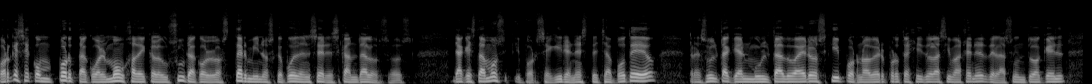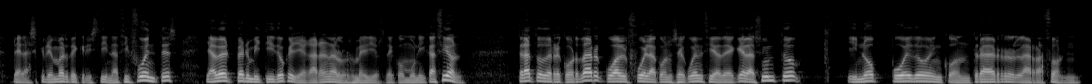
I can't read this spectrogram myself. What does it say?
¿Por qué se comporta cual monja de clausura con los términos que pueden ser escandalosos? Ya que estamos, y por seguir en este chapoteo, resulta que han multado a Eroski por no haber protegido las imágenes del asunto aquel de las cremas de Cristina Cifuentes y haber permitido que llegaran a los medios de comunicación. Trato de recordar cuál fue la consecuencia de aquel asunto y no puedo encontrar la razón.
